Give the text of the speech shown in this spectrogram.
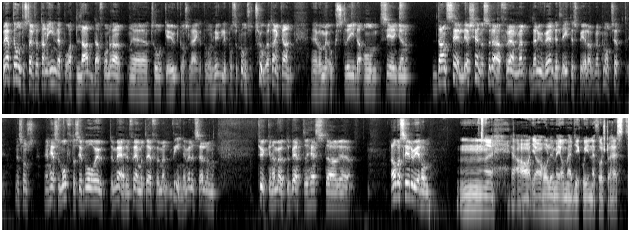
Berättar Untersteiner att han är inne på att ladda från det här eh, tråkiga utgångsläget och en hygglig position så tror jag att han kan eh, vara med och strida om segern. Danselli, jag känner sådär för den, men den är ju väldigt lite spelad. Men på något sätt en, sån, en häst som ofta ser bra ut med en främre träffen, men vinner väldigt sällan. Tycker han möter bättre hästar. Ja, vad säger du Edholm? Mm, ja, jag håller med om Magic Winner första häst.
